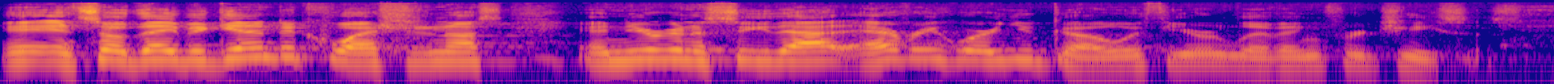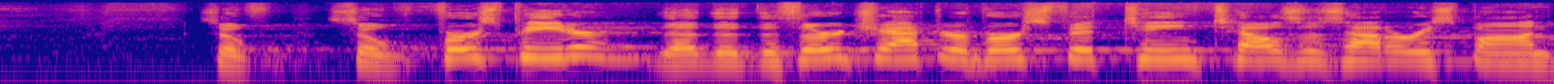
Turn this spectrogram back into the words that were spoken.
And so they begin to question us, and you're going to see that everywhere you go if you're living for Jesus. So, so 1 Peter, the, the, the, third chapter of verse 15, tells us how to respond.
